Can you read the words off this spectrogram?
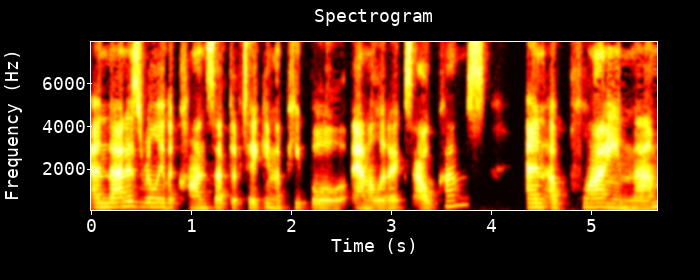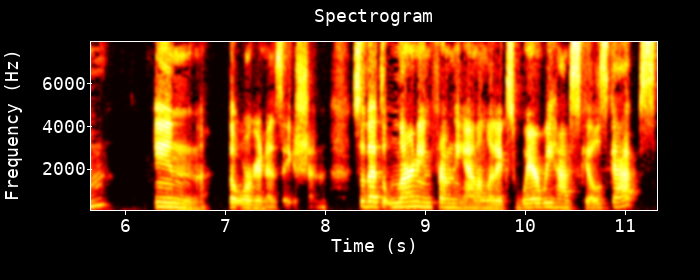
and that is really the concept of taking the people analytics outcomes and applying them in the organization. So that's learning from the analytics where we have skills gaps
